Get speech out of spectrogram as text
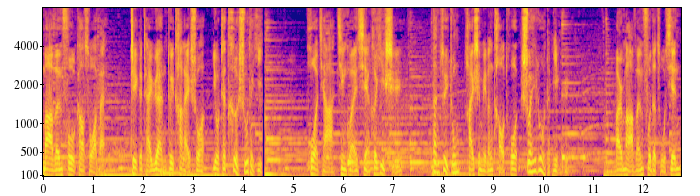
马文富告诉我们，这个宅院对他来说有着特殊的意义。霍家尽管显赫一时，但最终还是没能逃脱衰落的命运。而马文富的祖先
